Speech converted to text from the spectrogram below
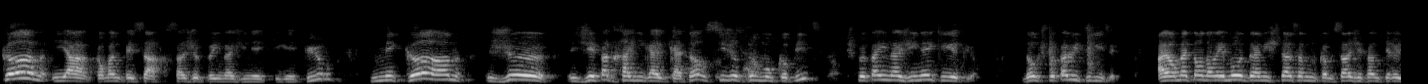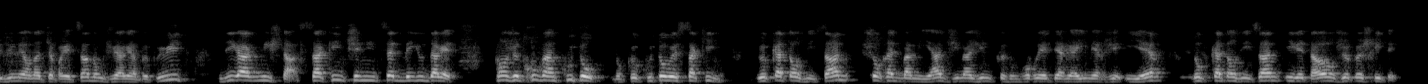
comme il y a Korban Pessah, ça je peux imaginer qu'il est pur, mais comme je n'ai pas de Chagiga le 14, si je trouve mon Kopitz, je ne peux pas imaginer qu'il est pur. Donc je ne peux pas l'utiliser. Alors maintenant, dans les mots de la Mishnah, ça donne comme ça. J'ai fait un petit résumé, on a déjà parlé de ça, donc je vais aller un peu plus vite. Diga Mishnah, Sakin Beyudaret. Quand je trouve un couteau, donc le couteau, le Sakin, le 14 Nissan, Shochet Bamiyad, j'imagine que son propriétaire l'a immergé hier. Donc 14 Nissan, il est à or, je peux shriter.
